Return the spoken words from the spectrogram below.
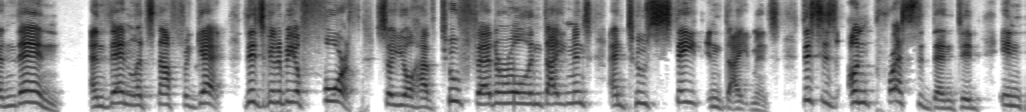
And then and then let's not forget, there's going to be a fourth. So you'll have two federal indictments and two state indictments. This is unprecedented in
